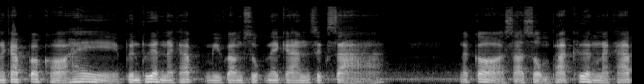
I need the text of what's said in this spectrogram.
นะครับก็ขอให้เพื่อนๆนะครับ มีความสุขในการศึกษา แล้วก็สะสมพระเครื่องนะครับ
